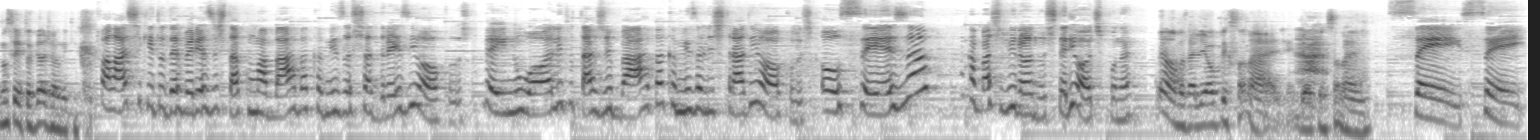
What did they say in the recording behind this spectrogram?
Não sei, tô viajando aqui. Falaste que tu deverias estar com uma barba, camisa xadrez e óculos. Bem, no Oli tu estás de barba, camisa listrada e óculos. Ou seja, acabaste virando o estereótipo, né? Não, mas ali é o personagem. Ali é o personagem. Sei, sei.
